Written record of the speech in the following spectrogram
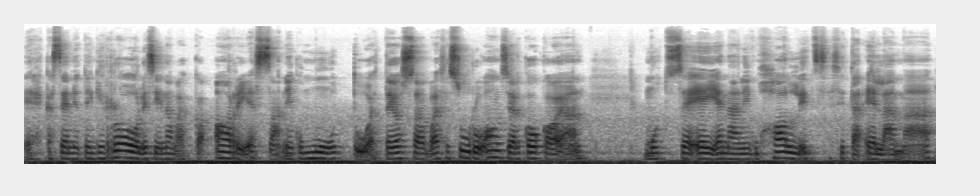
ehkä sen jotenkin rooli siinä vaikka arjessa niin kuin muuttuu, että jossain vaiheessa suru on siellä koko ajan, mutta se ei enää niin kuin hallitse sitä elämää,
